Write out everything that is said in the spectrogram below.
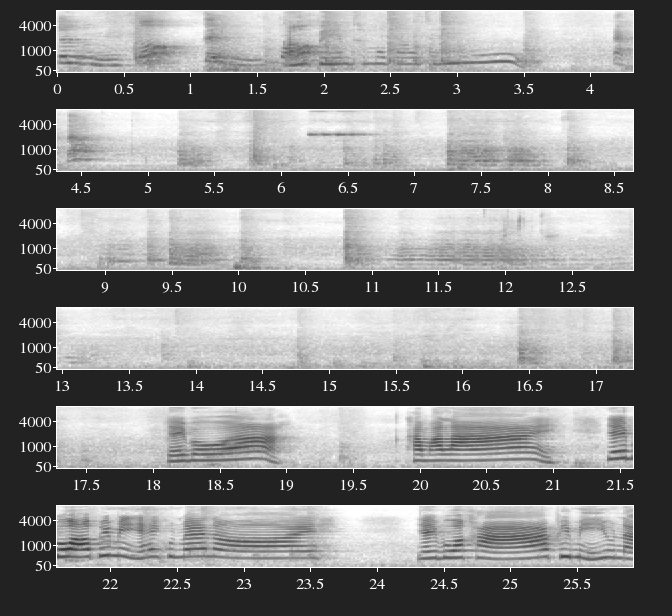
ตึงโต๊ะตึงเอาโต๊ะเปรมทำเบาๆสิลูกตัดตัดยายบัวทำอะไร ยายบัวเอาพี่หมีให้คุณแม่หน่อย ยายบัวคะพี่หมีอยู่ไหน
